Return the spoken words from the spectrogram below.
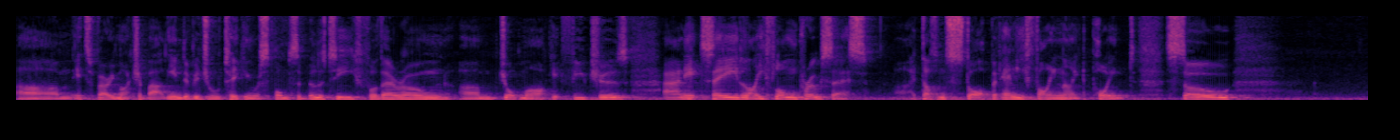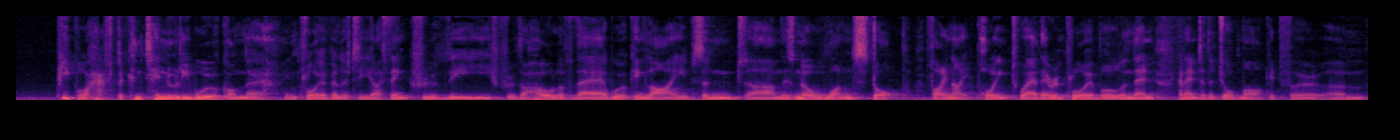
um, it's very much about the individual taking responsibility for their own um, job market futures, and it's a lifelong process. It doesn't stop at any finite point. So people have to continually work on their employability, I think, through the, through the whole of their working lives. And um, there's no one-stop finite point where they're employable and then can enter the job market for um,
